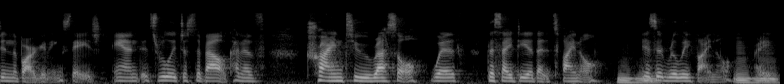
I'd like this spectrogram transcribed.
in the bargaining stage and it's really just about kind of trying to wrestle with this idea that it's final. Mm-hmm. Is it really final mm-hmm. right?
